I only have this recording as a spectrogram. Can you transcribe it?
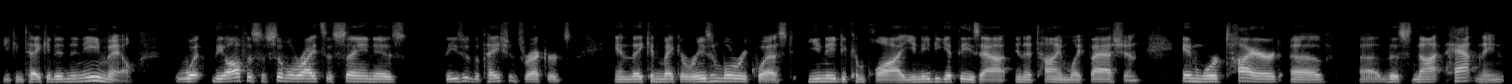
You can take it in an email. What the Office of Civil Rights is saying is these are the patient's records and they can make a reasonable request. You need to comply. You need to get these out in a timely fashion. And we're tired of uh, this not happening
